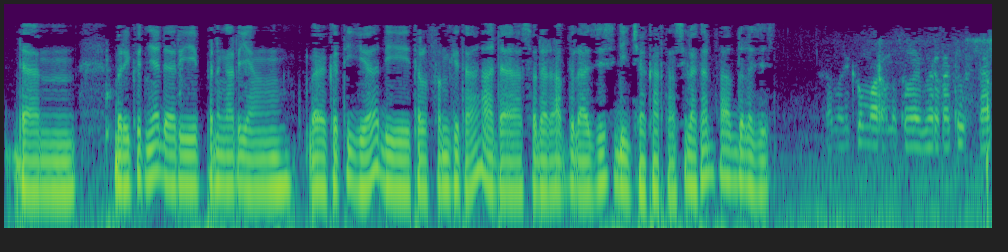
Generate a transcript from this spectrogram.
dan berikutnya dari pendengar yang eh, ketiga di telepon kita ada Saudara Abdul Aziz di Jakarta. Silakan Pak Abdul Aziz. Assalamualaikum warahmatullahi wabarakatuh Ustaz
